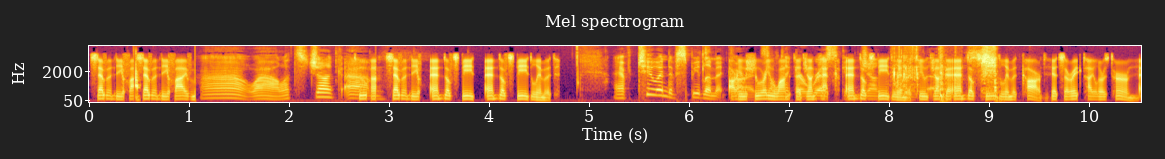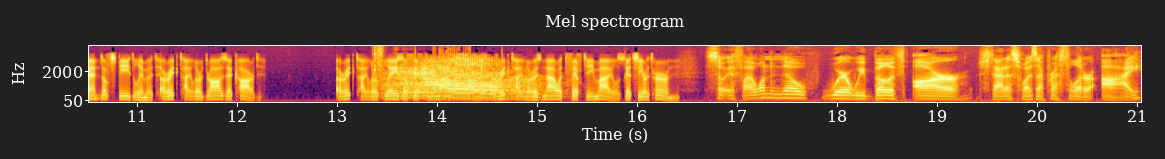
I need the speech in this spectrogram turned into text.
75, 75, Oh, wow. Let's junk. Um, 70, end of speed, end of speed limit. I have two end of speed limit cards. Are you sure you I'll want a junk at end of speed limit? You junk a end of speed limit card. It's Eric Tyler's turn. End of speed limit. Eric Tyler draws a card. Eric Tyler plays a 50 miles. Eric Tyler is now at 50 miles. It's your turn. So if I want to know where we both are status wise, I press the letter I.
